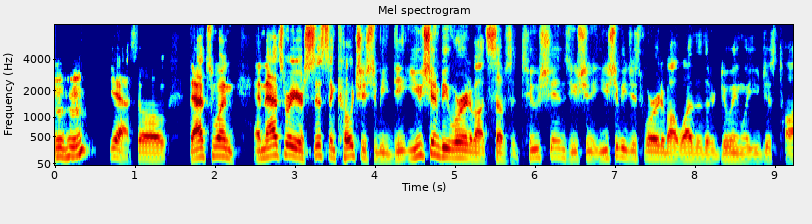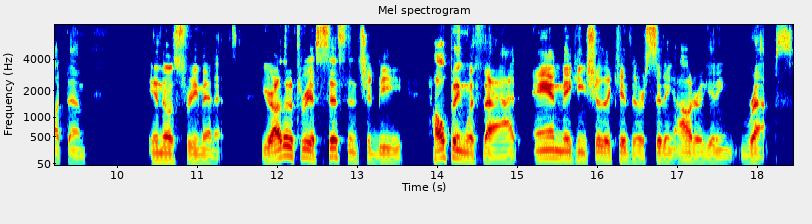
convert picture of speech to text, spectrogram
Mm-hmm. Yeah, so that's when, and that's where your assistant coaches should be. de- You shouldn't be worried about substitutions. You should you should be just worried about whether they're doing what you just taught them in those three minutes. Your other three assistants should be helping with that and making sure the kids that are sitting out are getting reps.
